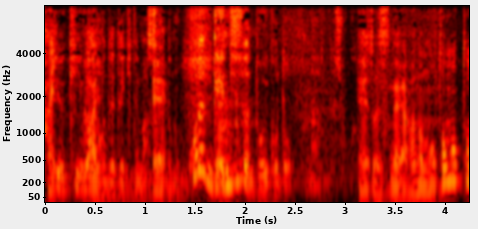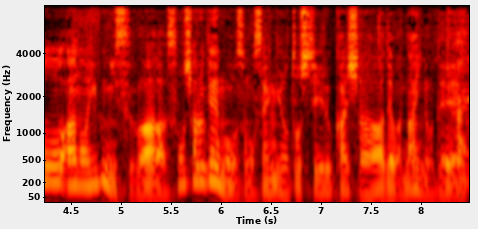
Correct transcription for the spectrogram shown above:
とい。うキーワードが出てきてますけれども、これ、現実ではどういうことになるんでしょうか？えーとですね、あの、もともと、あの、イグニスは、ソーシャルゲームをその専業としている会社ではないので、はい。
